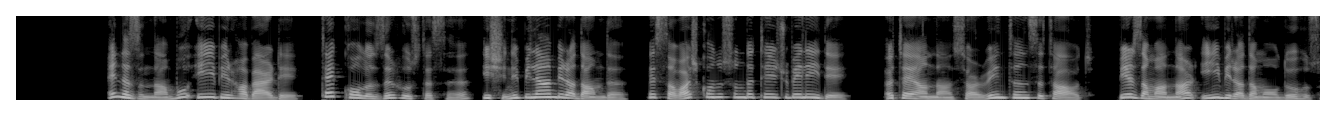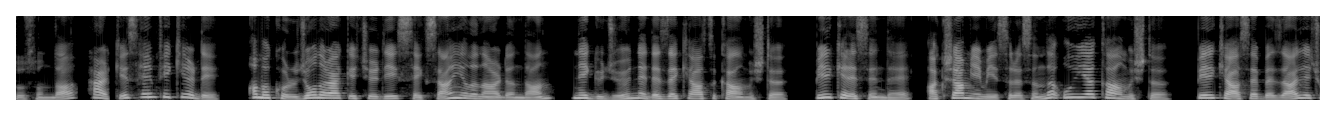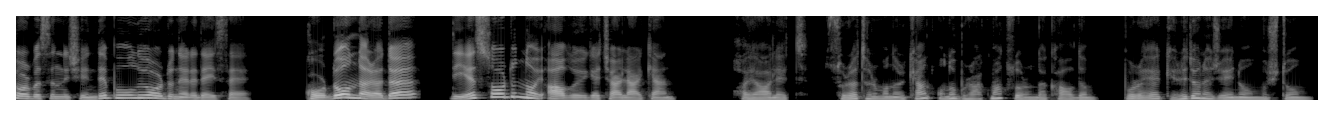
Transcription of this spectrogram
En azından bu iyi bir haberdi. Tek kollu zırh ustası işini bilen bir adamdı ve savaş konusunda tecrübeliydi. Öte yandan Sir Winton Stout bir zamanlar iyi bir adam olduğu hususunda herkes hemfikirdi. Ama korucu olarak geçirdiği 80 yılın ardından ne gücü ne de zekası kalmıştı. Bir keresinde akşam yemeği sırasında uyuyakalmıştı. Bir kase bezelye çorbasının içinde boğuluyordu neredeyse. ''Kordon nerede?'' diye sordu Noy avluyu geçerlerken. Hayalet. Sura tırmanırken onu bırakmak zorunda kaldım. Buraya geri döneceğini ummuştum.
